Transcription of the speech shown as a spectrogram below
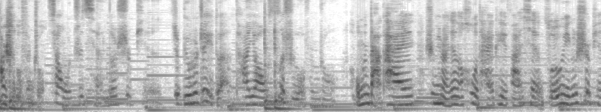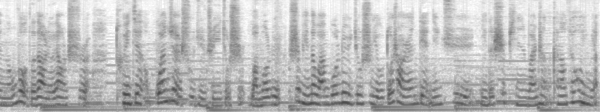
二十多分钟，像我之前的视频，就比如说这一段，它要四十多分钟。我们打开视频软件的后台，可以发现左右一个视频能否得到流量池推荐的关键数据之一就是完播率。视频的完播率就是有多少人点进去你的视频，完整的看到最后一秒，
